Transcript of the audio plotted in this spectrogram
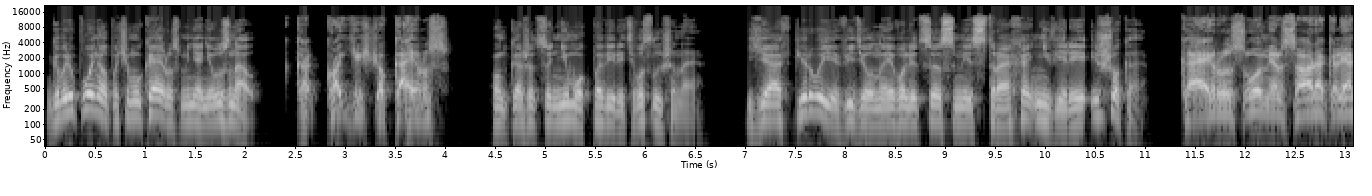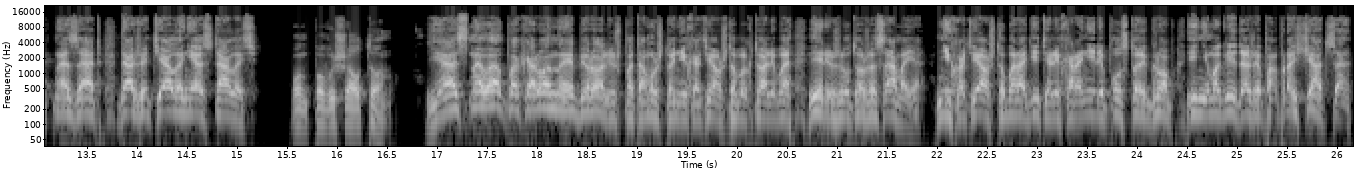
Говорю, понял, почему Кайрус меня не узнал». «Какой еще Кайрус?» Он, кажется, не мог поверить в услышанное. Я впервые видел на его лице смесь страха, неверия и шока. «Кайрус умер сорок лет назад, даже тела не осталось!» Он повышал тон. «Я основал похоронное бюро лишь потому, что не хотел, чтобы кто-либо пережил то же самое. Не хотел, чтобы родители хоронили пустой гроб и не могли даже попрощаться!»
